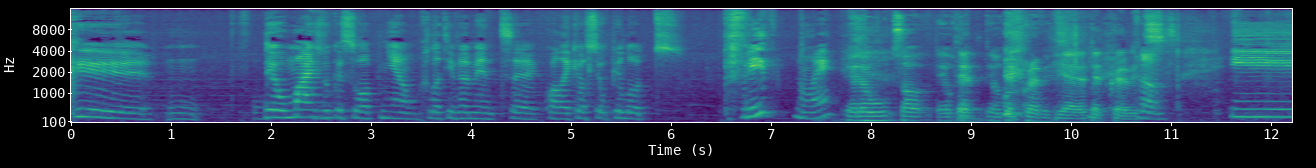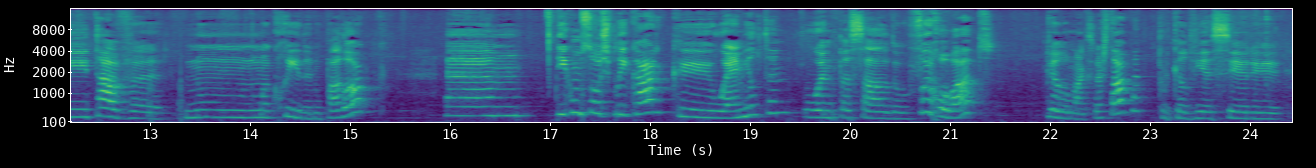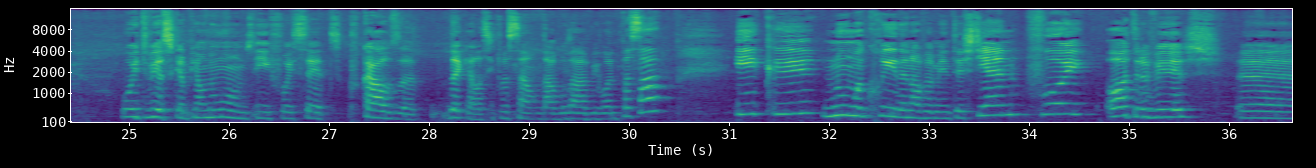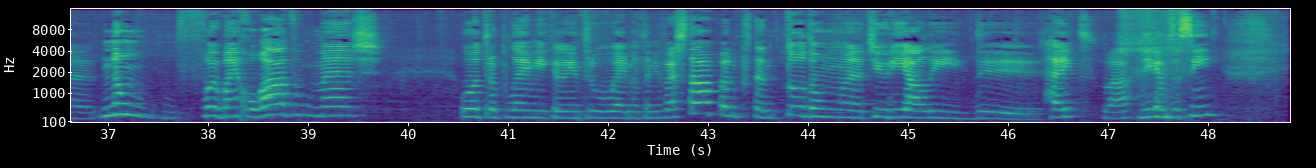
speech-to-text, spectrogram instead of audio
que hum, deu mais do que a sua opinião relativamente a qual é que é o seu piloto preferido, não é? Era o. Só, é o Ted, é o Ted Kravitz. Yeah, Ted Kravitz. Pronto. E estava num- numa corrida no paddock hum, e começou a explicar que o Hamilton, o ano passado, foi roubado pelo Max Verstappen, porque ele devia ser eh, oito vezes campeão do mundo e foi sete por causa daquela situação da Abu Dhabi o ano passado. E que numa corrida novamente este ano foi outra vez. eh, não foi bem roubado, mas outra polémica entre o Hamilton e o Verstappen, portanto, toda uma teoria ali de hate, digamos assim,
